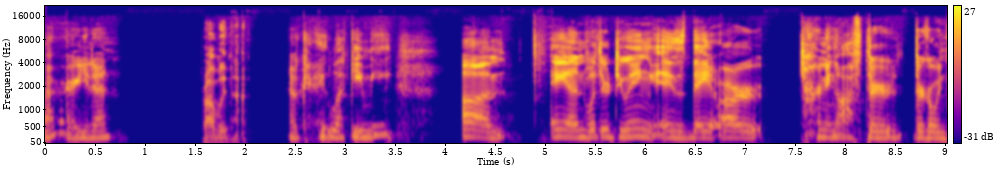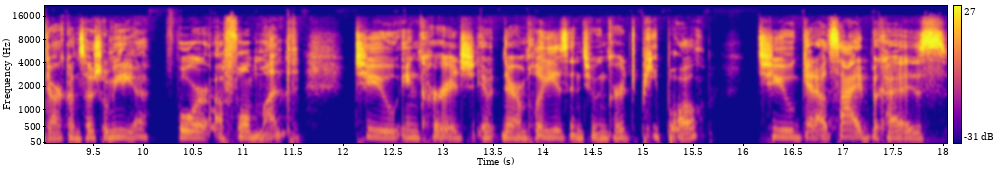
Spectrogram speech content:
Are are you done? Probably not. Okay, lucky me. Um, and what they're doing is they are turning off their they're going dark on social media for a full month to encourage their employees and to encourage people to get outside because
